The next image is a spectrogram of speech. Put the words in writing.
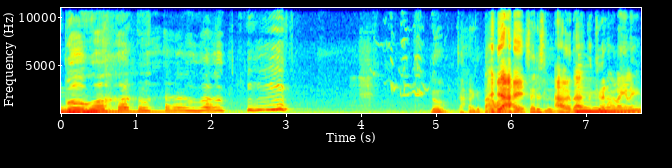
Bawa Loh, jangan ketawa. Iya, iya. Serius loh. Aku tak gimana ulangi lagi.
